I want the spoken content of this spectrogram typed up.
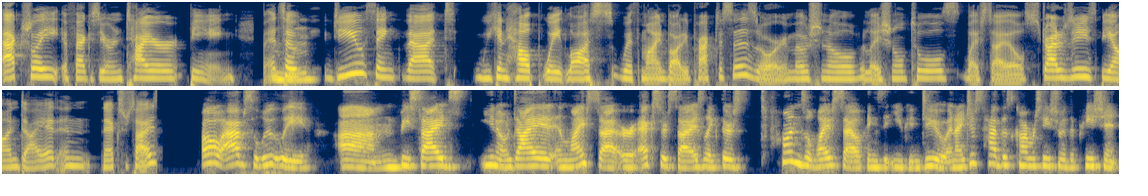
actually affects your entire being. And mm-hmm. so, do you think that we can help weight loss with mind body practices or emotional, relational tools, lifestyle strategies beyond diet and exercise? Oh, absolutely um besides you know diet and lifestyle or exercise like there's tons of lifestyle things that you can do. And i just had this conversation with a patient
